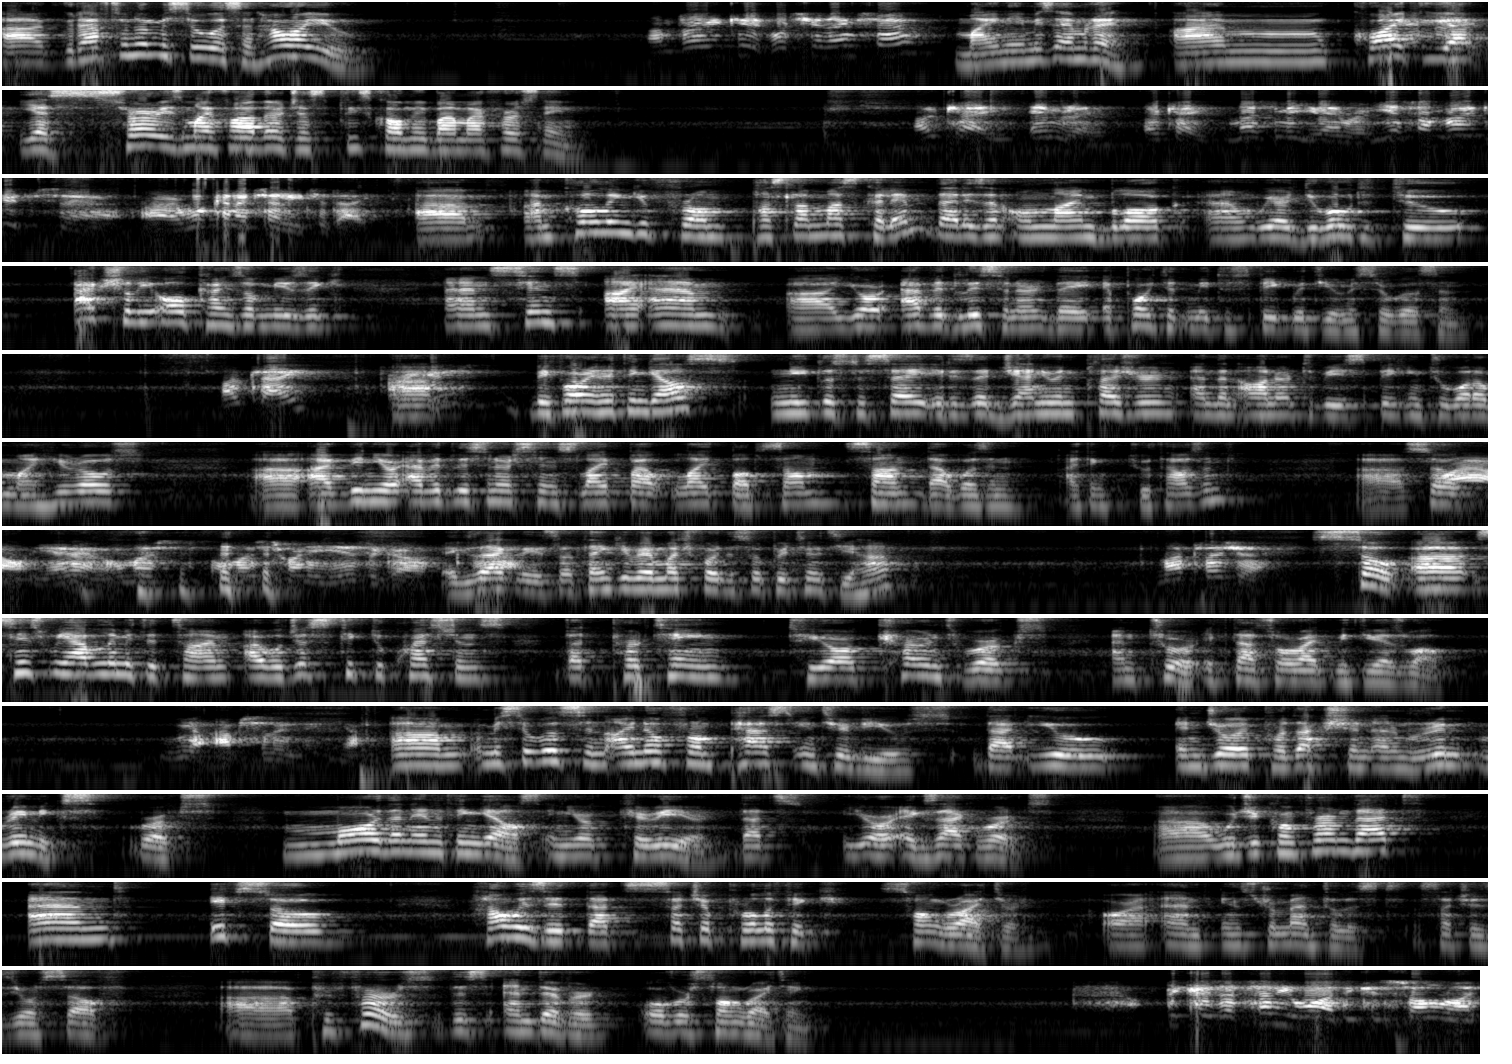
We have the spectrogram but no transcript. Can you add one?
Uh, good afternoon, Mr. Wilson. How are you? I'm very good. What's your name, sir? My name is Emre. I'm quite Emre. young. Yes, sir is my father. Just please call me by my first name. Okay, Emre. Okay, nice to meet you, Emre. Yes, I'm very good, sir. Uh, what can I tell you today? Um, I'm calling you from Paslanmaz Kalem. That is an online blog, and we are devoted to actually all kinds of music. And since I am uh, your avid listener, they appointed me to speak with you, Mr. Wilson. Okay, good. before anything else, needless to say, it is a genuine pleasure and an honor to be speaking to one of my heroes. Uh, I've been your avid listener since Lightbulb, Lightbulb Sun, Sun, that was in, I think, 2000. Uh, so, Wow, yeah, almost almost 20 years ago. exactly. So, thank you very much for this opportunity, huh? Uh, my pleasure. So, uh, since we have limited time, I will just stick to questions that pertain to your current works and tour, if that's all right with you as well. Yeah, absolutely. Yeah. Um, Mr. Wilson, I know from past interviews that you enjoy production and rem- remix works more than anything else in your career. That's your exact words. Uh, would you confirm that? And if so, how is it that such a prolific songwriter or and instrumentalist such as yourself uh, prefers this endeavor over songwriting? Because I tell you why, because songwriting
